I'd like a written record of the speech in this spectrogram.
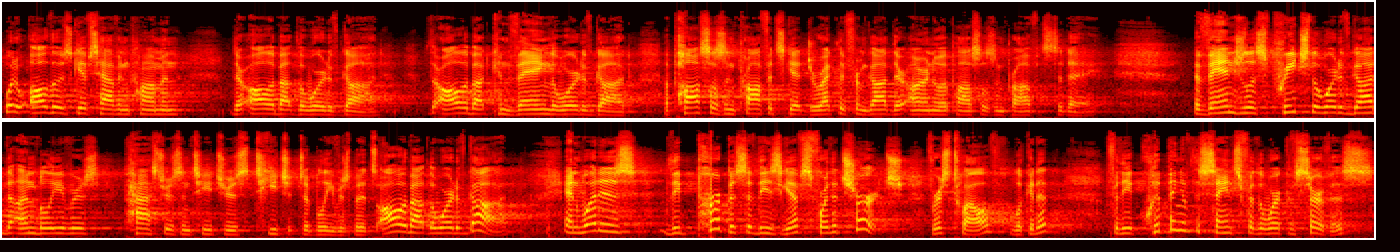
What do all those gifts have in common? They're all about the Word of God. They're all about conveying the Word of God. Apostles and prophets get directly from God. There are no apostles and prophets today. Evangelists preach the Word of God to unbelievers. Pastors and teachers teach it to believers. But it's all about the Word of God. And what is the purpose of these gifts for the church? Verse 12, look at it. For the equipping of the saints for the work of service,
